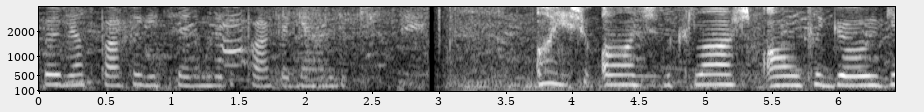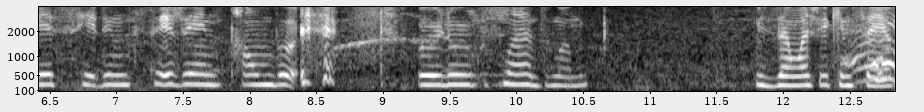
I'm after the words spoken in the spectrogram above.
Çocukları biraz parka geçirelim dedik. Parka geldik. Ay şu ağaçlıklar, altı gölge, serin serin. Tam böyle öyle uykusuna yatmadık. Bizden başka kimse yok.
